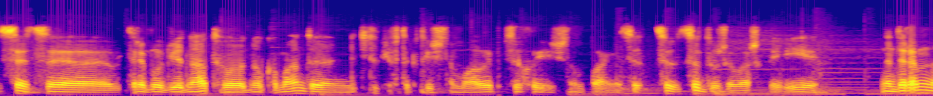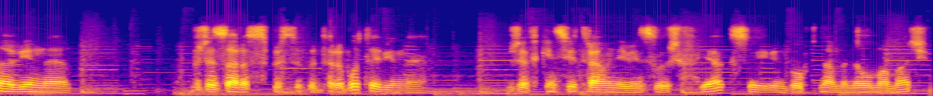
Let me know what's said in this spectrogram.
все це треба об'єднати в одну команду не тільки в тактичному, але й в психологічному плані. Це це, це дуже важко. І Недаремно він е, вже зараз приступив до роботи. Він е, вже в кінці травня він залишив Аякс, і він був на минулому матчі,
